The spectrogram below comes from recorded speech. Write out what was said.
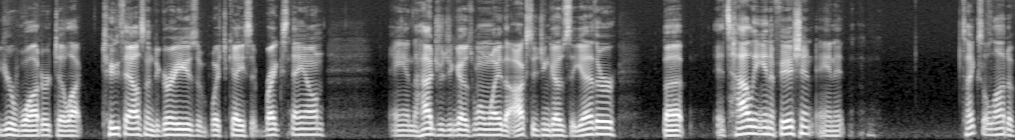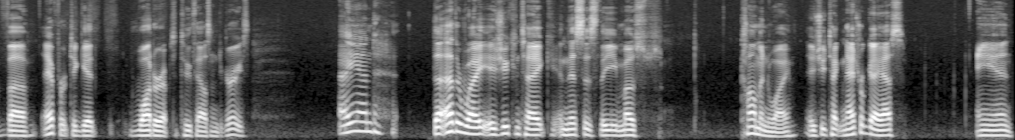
your water to like 2000 degrees, of which case it breaks down and the hydrogen goes one way, the oxygen goes the other. But it's highly inefficient and it takes a lot of uh, effort to get water up to 2000 degrees. And the other way is you can take, and this is the most common way, is you take natural gas and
